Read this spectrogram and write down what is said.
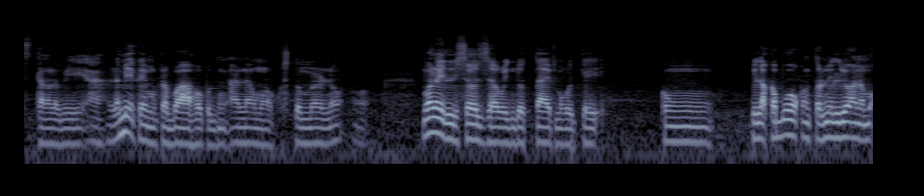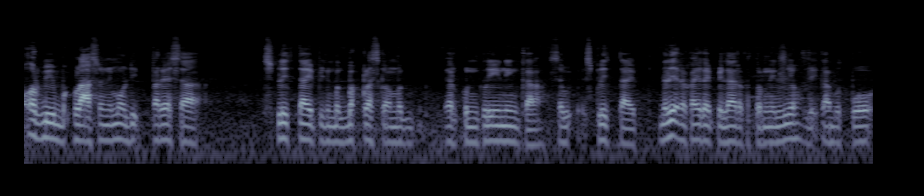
stang lami ah lami kay magtrabaho pag ang anang mga customer no? Oh. mo ray lisod sa window type magud kay kung pila ka buok ang tornilyo ana mo orgi baklaso nimo di pare sa split type yung magbaklas ka mag aircon cleaning ka sa split type dali ra kay kay pila ra ka tornilyo di kabot po.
